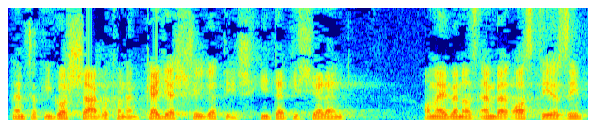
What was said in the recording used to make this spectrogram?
nem csak igazságot, hanem kegyességet és hitet is jelent, amelyben az ember azt érzi,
